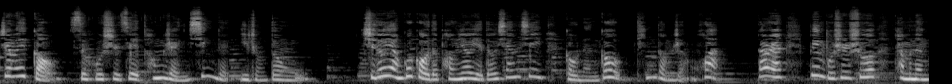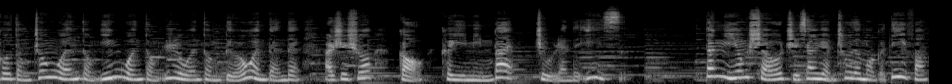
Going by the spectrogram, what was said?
认为狗似乎是最通人性的一种动物。许多养过狗的朋友也都相信狗能够听懂人话。当然，并不是说它们能够懂中文、懂英文、懂日文、懂德文等等，而是说狗可以明白主人的意思。当你用手指向远处的某个地方，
